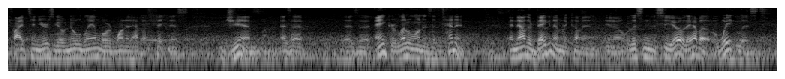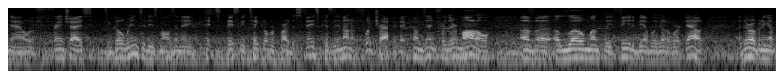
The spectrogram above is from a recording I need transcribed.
Five, ten years ago, no landlord wanted to have a fitness gym as a as an anchor, let alone as a tenant. And now they're begging them to come in. You know, listen to the CEO. They have a, a wait list now of franchise to go into these malls, and they basically take over part of the space because the amount of foot traffic that comes in for their model of a, a low monthly fee to be able to go to work out. They're opening up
